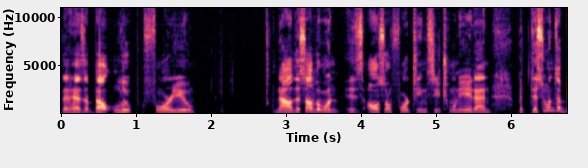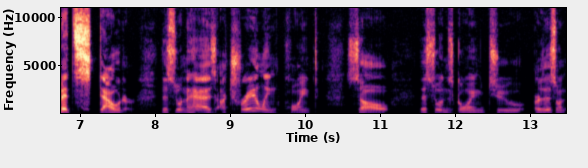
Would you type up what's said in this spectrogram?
that has a belt loop for you now, this other one is also 14C28N, but this one's a bit stouter. This one has a trailing point, so this one's going to, or this one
